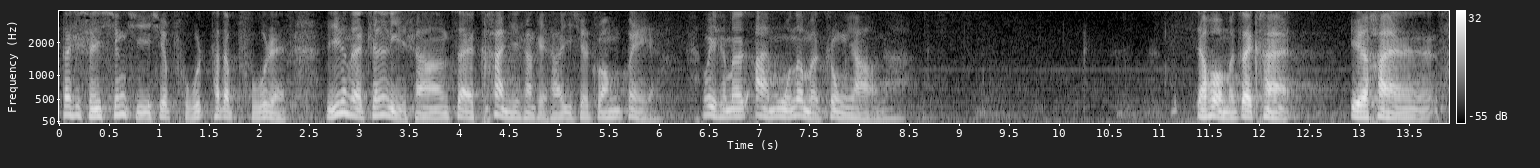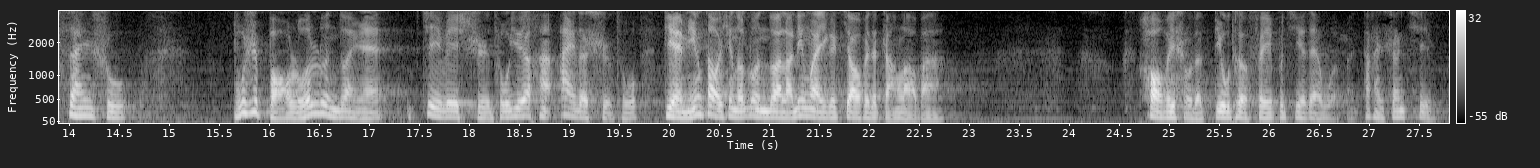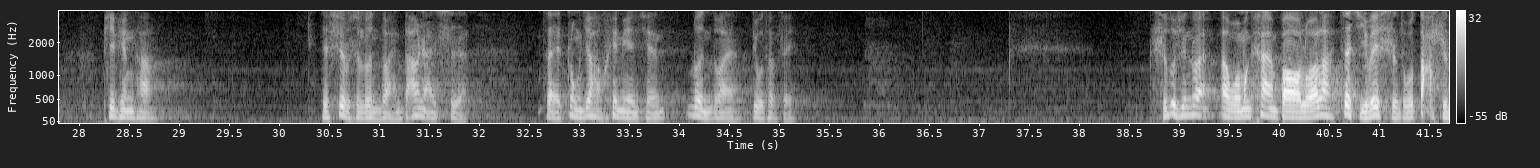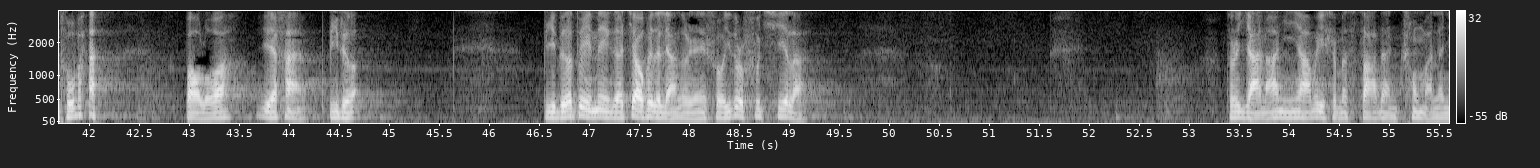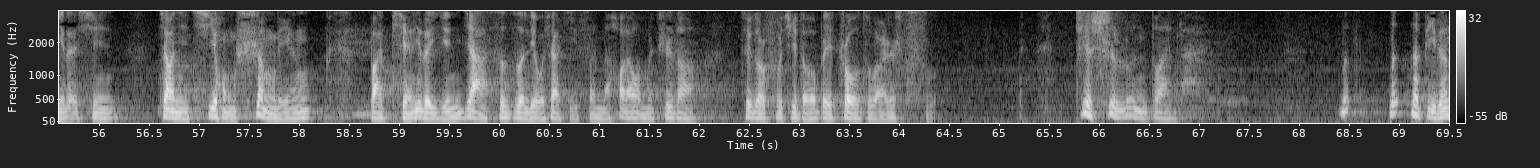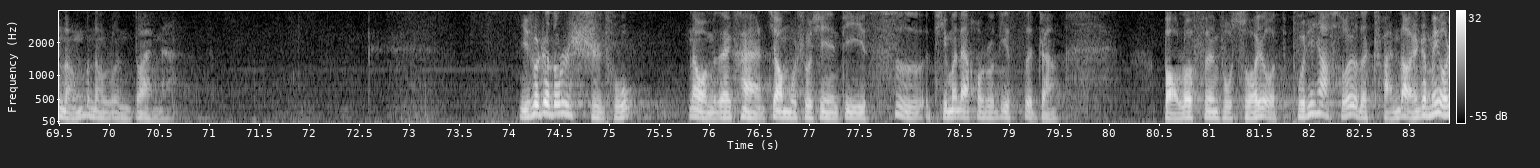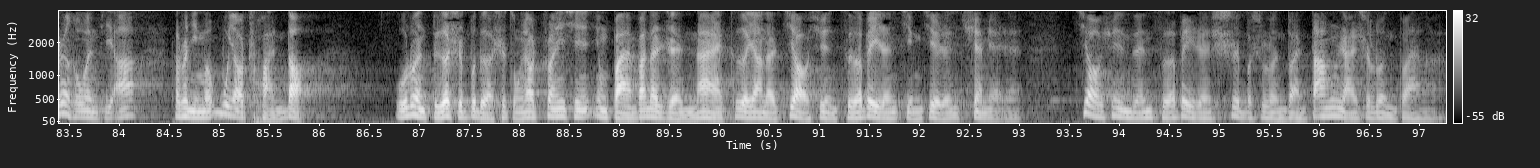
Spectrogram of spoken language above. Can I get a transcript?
但是神兴起一些仆他的仆人，一定在真理上，在看见上给他一些装备啊。为什么暗幕那么重要呢？然后我们再看约翰三书，不是保罗论断人，这位使徒约翰爱的使徒点名道姓的论断了另外一个教会的长老吧。号为首的丢特菲不接待我们，他很生气，批评他。这是不是论断？当然是，在众教会面前论断丢特菲。使徒行传啊，我们看保罗了，这几位使徒大使徒吧，保罗、约翰、彼得。彼得对那个教会的两个人说：“一对夫妻了。”他说：“亚拿尼亚，为什么撒旦充满了你的心，叫你欺哄圣灵？”把田地的银价私自留下几分呢？后来我们知道，这对夫妻都被咒诅而死。这是论断的。那那那彼得能不能论断呢？你说这都是使徒，那我们再看教牧书信第四提摩太后书第四章，保罗吩咐所有普天下所有的传道人，这没有任何问题啊。他说：“你们务要传道，无论得时不得时，总要专心，用百般的忍耐，各样的教训，责备人、警戒人、劝勉人。教训人、责备人，是不是论断？当然是论断啊。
